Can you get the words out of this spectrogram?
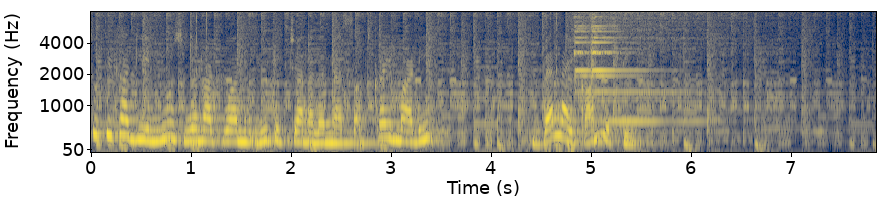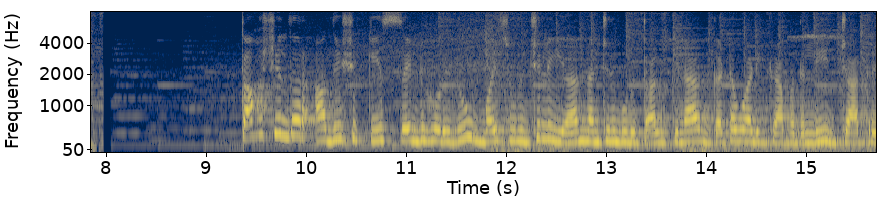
ಸುದ್ದಿಗಾಗಿ news one not one YouTube ಚಾನಲನ್ನು ಸಬ್ಸ್ಕ್ರೈಬ್ ಮಾಡಿ ಬೆಲ್ ಐಕಾನ್ ಒತ್ತಿ. ತಹಶೀಲ್ದಾರ್ ಆದೇಶಕ್ಕೆ ಸೆಡ್ ಹೊಡೆದು ಮೈಸೂರು ಜಿಲ್ಲೆಯ ನಂಜನಗೂಡು ತಾಲೂಕಿನ ಘಟವಾಡಿ ಗ್ರಾಮದಲ್ಲಿ ಜಾತ್ರೆ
